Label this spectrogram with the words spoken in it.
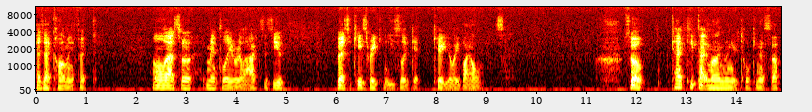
Has that calming effect. All that so mentally relaxes you. But it's a case where you can easily get carried away by all means. So, kind of keep that in mind when you're toking this up.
